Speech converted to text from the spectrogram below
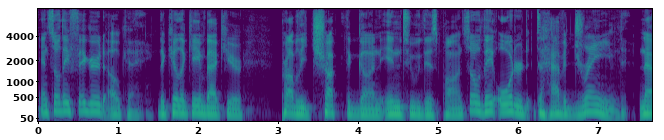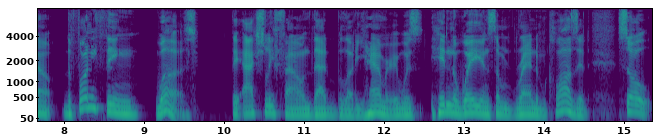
And so they figured, okay, the killer came back here, probably chucked the gun into this pond, so they ordered to have it drained. Now, the funny thing was, they actually found that bloody hammer. It was hidden away in some random closet. So,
